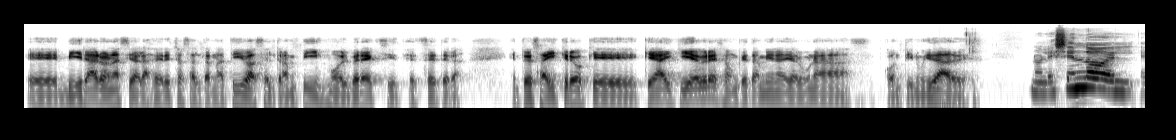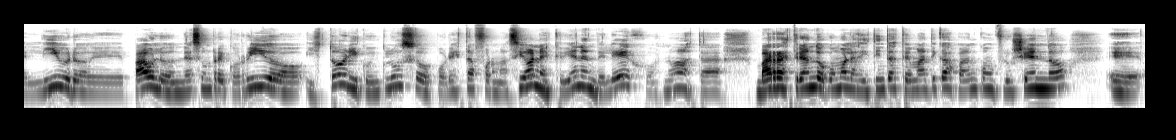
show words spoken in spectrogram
eh, viraron hacia las derechas alternativas, el trampismo, el Brexit, etcétera. Entonces ahí creo que, hay quiebres, aunque también hay algunas continuidades. No, leyendo el, libro de Pablo, donde hace un recorrido histórico incluso por estas formaciones que vienen de lejos, ¿no? hasta va rastreando cómo las distintas temáticas van confluyendo eh,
